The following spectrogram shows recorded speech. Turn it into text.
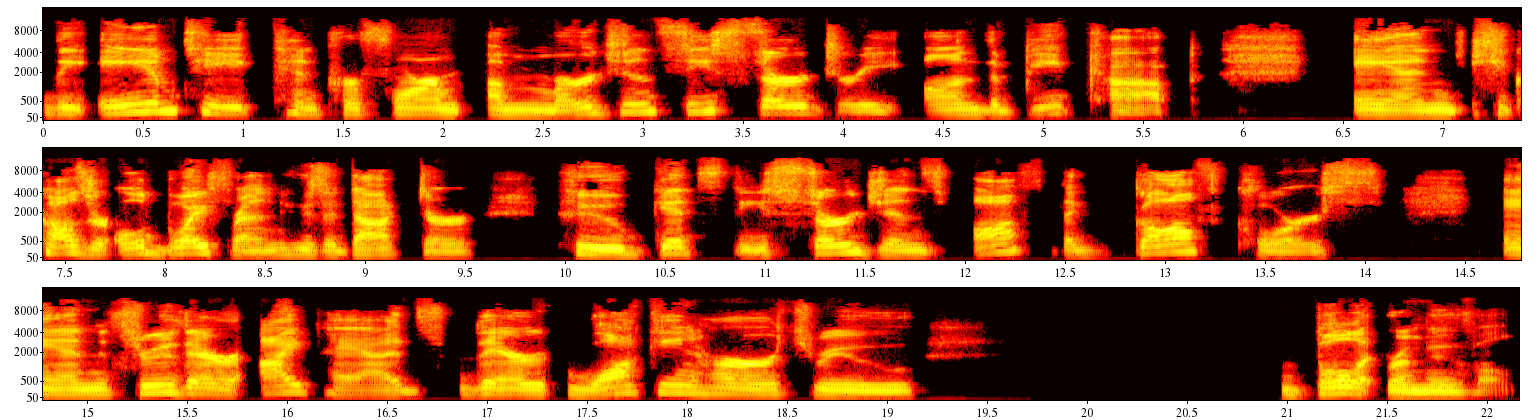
the EMT can perform emergency surgery on the beat cop. And she calls her old boyfriend, who's a doctor, who gets these surgeons off the golf course and through their iPads, they're walking her through bullet removal.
